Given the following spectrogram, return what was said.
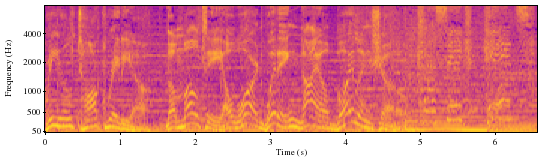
real talk radio. The multi award winning Niall Boylan Show. Classic hits.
